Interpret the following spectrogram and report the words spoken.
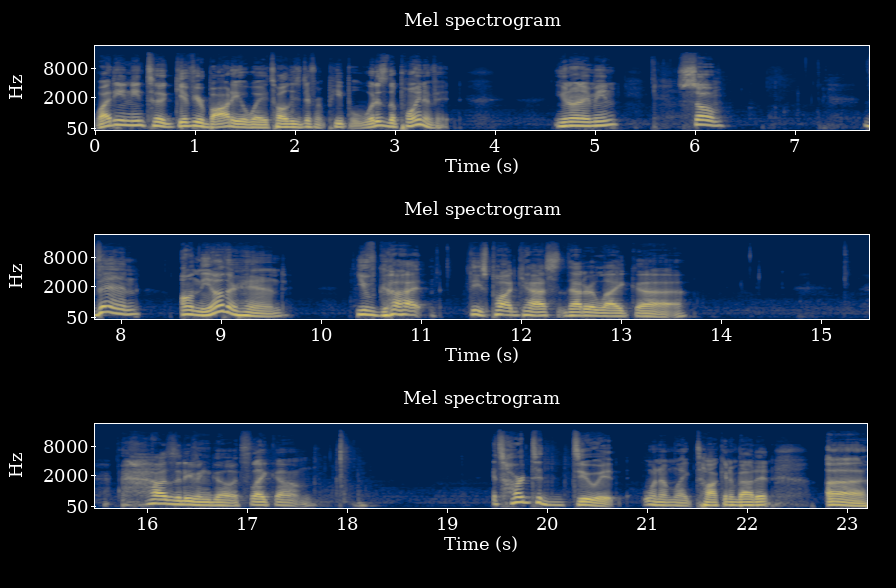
Why do you need to give your body away to all these different people? What is the point of it? You know what I mean? So then on the other hand, you've got these podcasts that are like uh how does it even go? It's like um it's hard to do it when I'm like talking about it. Uh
